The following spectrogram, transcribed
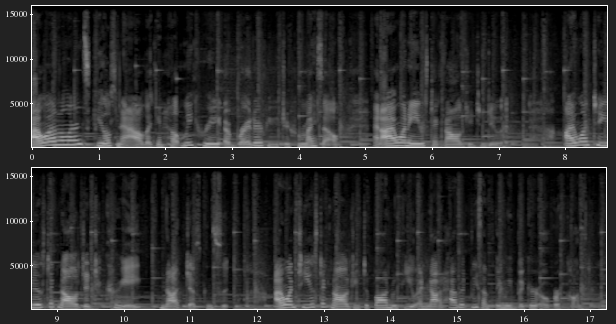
I want to learn skills now that can help me create a brighter future for myself, and I want to use technology to do it. I want to use technology to create, not just consume. I want to use technology to bond with you and not have it be something we bicker over constantly.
